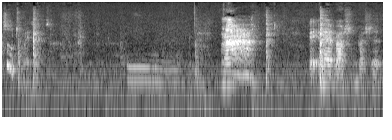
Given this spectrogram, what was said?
Sort of makes sense. Ah! Get your hairbrush and brush it.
